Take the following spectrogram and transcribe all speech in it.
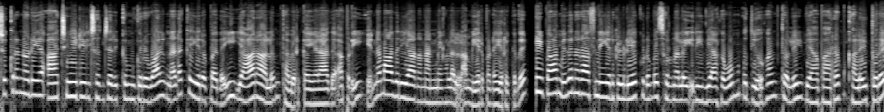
சுக்கிரனுடைய ஆட்சி வீட்டில் சஞ்சரிக்கும் குருவால் நடக்க இருப்பதை யாராலும் தவிர்க்க இயலாது. அப்படி என்ன மாதிரியான நன்மைகள் எல்லாம் ஏற்பட இருக்குது? குறிப்பா மிதன ராசினியர்களுடைய குடும்ப சூழ்நிலை ரீதியாகவும் உத்தியோகம் தொழில் வியாபாரம் கலைத்துறை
